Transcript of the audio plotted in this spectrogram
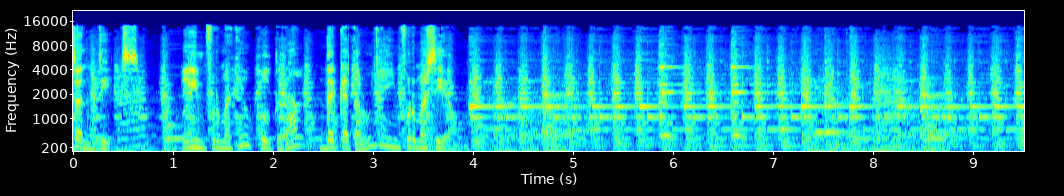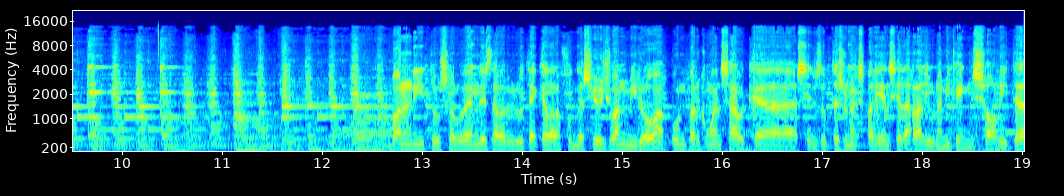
Sentits. L'informatiu cultural de Catalunya Informació. Bona nit, us saludem des de la Biblioteca de la Fundació Joan Miró, a punt per començar el que, sens dubte, és una experiència de ràdio una mica insòlita.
